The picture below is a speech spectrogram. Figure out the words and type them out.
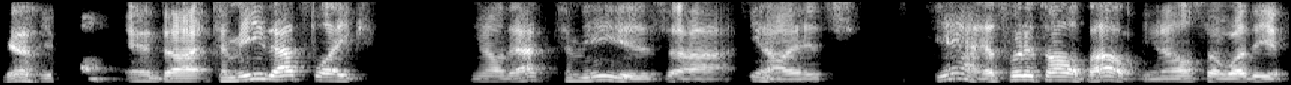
Yeah. You know? And uh, to me, that's like, you know, that to me is, uh, you know, it's yeah, that's what it's all about. You know, so whether you,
